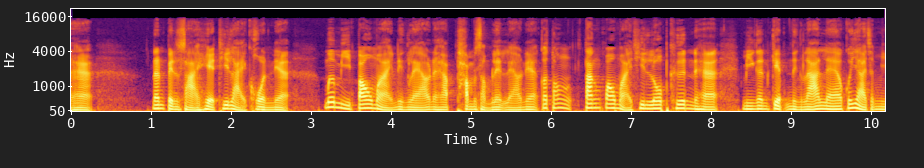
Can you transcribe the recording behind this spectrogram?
นะฮะนั่นเป็นสาเหตุที่หลายคนเนี่ยเมื่อมีเป้าหมายหนึ่งแล้วนะครับทำสำเร็จแล้วเนี่ยก็ต้องตั้งเป้าหมายที่โลภขึ้นนะฮะมีเงินเก็บ 1 ล้านแล้วก็อยากจะมี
